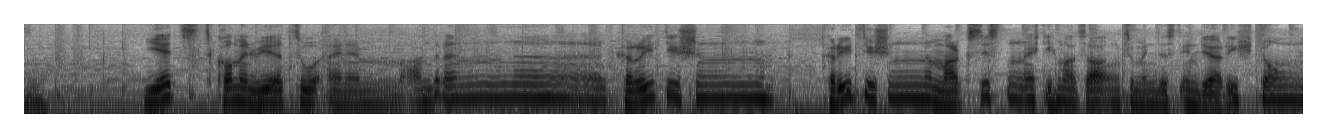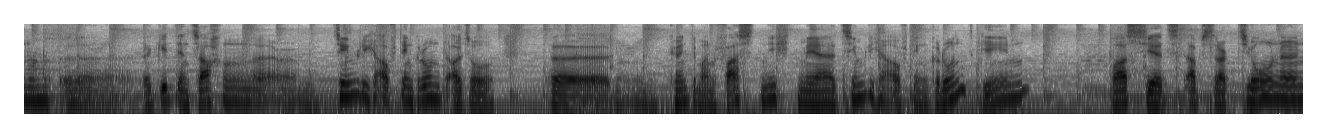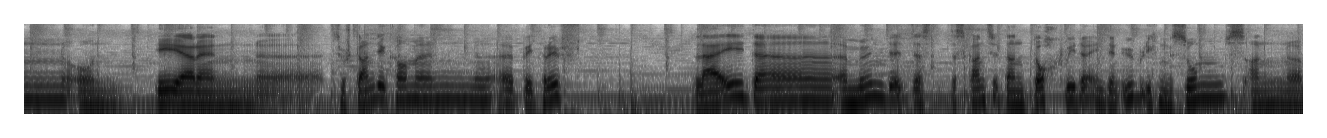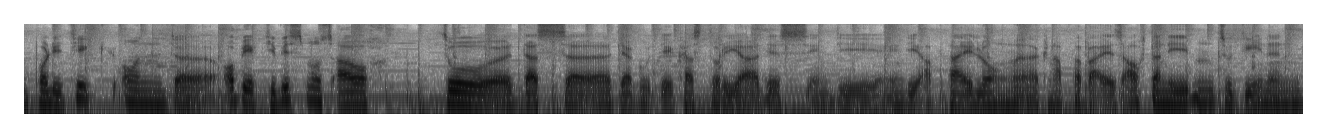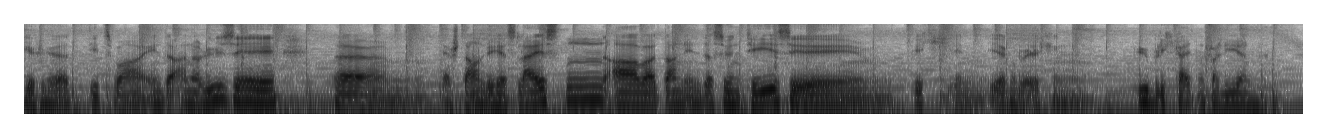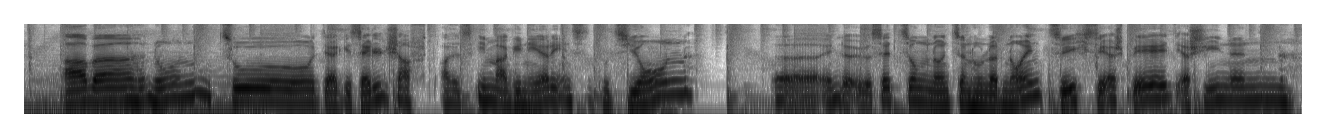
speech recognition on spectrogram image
Jetzt kommen wir zu einem anderen äh, kritischen, kritischen Marxisten, möchte ich mal sagen, zumindest in der Richtung. Äh, er geht den Sachen äh, ziemlich auf den Grund, also äh, könnte man fast nicht mehr ziemlich auf den Grund gehen, was jetzt Abstraktionen und deren äh, Zustandekommen äh, betrifft. Leider mündet das, das Ganze dann doch wieder in den üblichen Sums an äh, Politik und äh, Objektivismus auch, so dass äh, der gute Castoriadis in die, in die Abteilung äh, knapp vorbei ist. Auch daneben zu denen gehört, die zwar in der Analyse äh, Erstaunliches leisten, aber dann in der Synthese sich in irgendwelchen Üblichkeiten verlieren. Aber nun zu der Gesellschaft als imaginäre Institution äh, in der Übersetzung 1990, sehr spät erschienen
